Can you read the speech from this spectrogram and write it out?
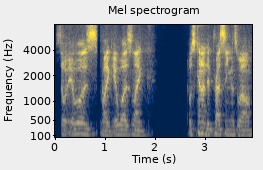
so it was like it was like it was kind of depressing as well.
